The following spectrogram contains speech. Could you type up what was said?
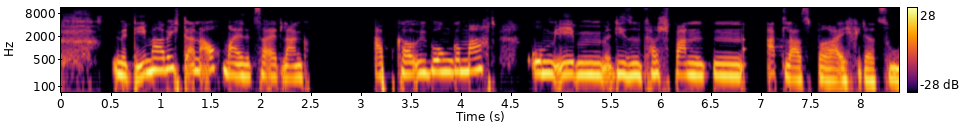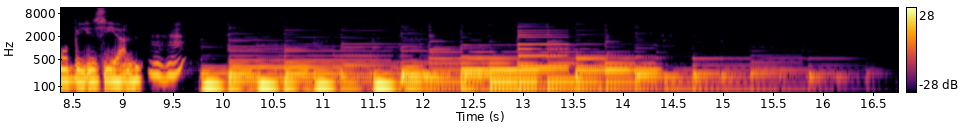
Mit dem habe ich dann auch mal eine Zeit lang Abkauübungen gemacht, um eben diesen verspannten Atlasbereich wieder zu mobilisieren. Mhm.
